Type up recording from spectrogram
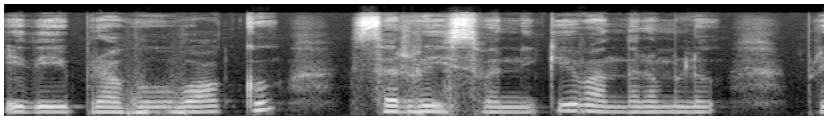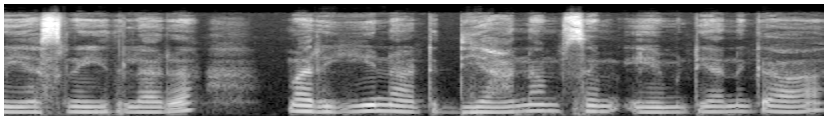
ఇది ప్రభు వాక్కు సర్వేశ్వరునికి వందనములు. ప్రియ స్నేహితులారా మరి ఈనాటి ధ్యానాంశం ఏమిటి అనగా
